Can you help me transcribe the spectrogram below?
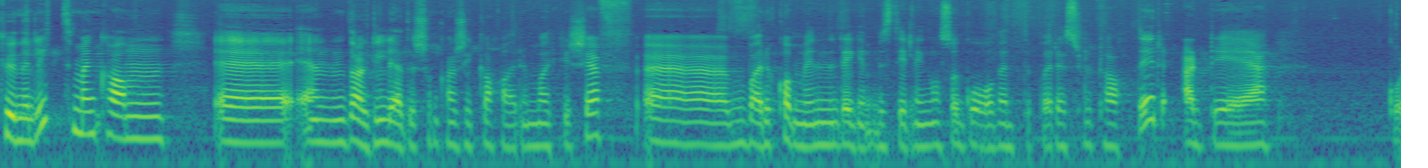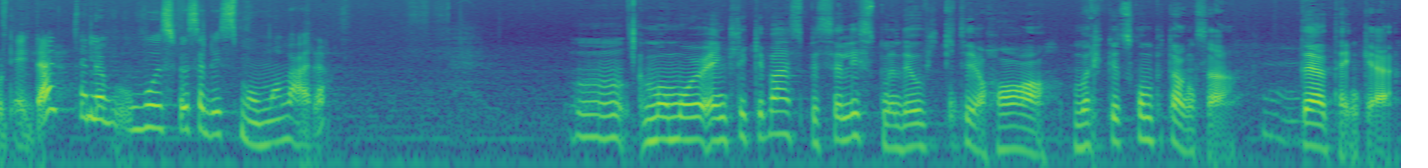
kunne litt, men kan eh, en daglig leder som kanskje ikke har en markedssjef, eh, bare komme inn, legge en bestilling og så gå og vente på resultater? Er det, går det greit, eller hvor spesialist må man være? Mm, man må jo egentlig ikke være spesialist, men det er jo viktig å ha markedskompetanse. Det tenker jeg.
